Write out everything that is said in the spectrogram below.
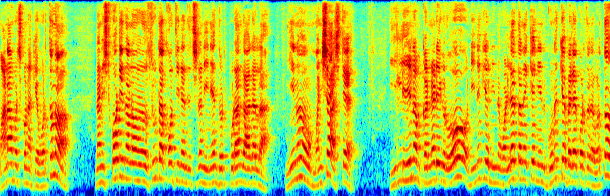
ಮಾನ ಮುಚ್ಕೊಳಕ್ಕೆ. ಹೊರ್ತುನು ನಾನು ಇಷ್ಟು ಕೋಟಿ ನಾನು ಸೂಟ್ ಹಾಕ್ಕೊತೀನಿ ಅಂದ ತಕ್ಷಣ ನೀನೇನು ದೊಡ್ಡ ಪುಡಂಗೆ ಆಗಲ್ಲ. ನೀನು ಮನುಷ್ಯ ಅಷ್ಟೇ. ಇಲ್ಲಿ ನಮ್ಮ ಕನ್ನಡಿಗರು ನಿನಗೆ, ನಿನ್ನ ಒಳ್ಳೆತನಕ್ಕೆ, ನಿನ್ನ ಗುಣಕ್ಕೆ ಬೆಲೆ ಕೊಡ್ತಾರೆ. ಹೊರತು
